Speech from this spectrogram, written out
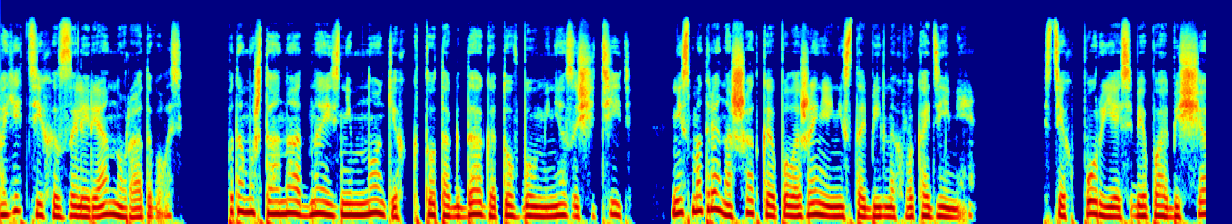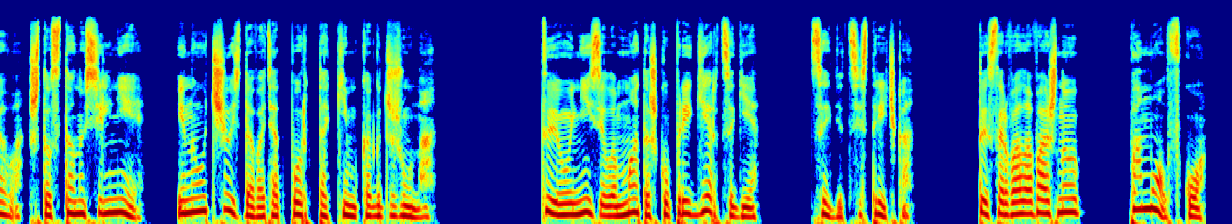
А я тихо за Лирианну радовалась, потому что она одна из немногих, кто тогда готов был меня защитить, несмотря на шаткое положение нестабильных в Академии. С тех пор я себе пообещала, что стану сильнее и научусь давать отпор таким, как Джуна. «Ты унизила матушку при герцоге», — цедит сестричка. «Ты сорвала важную помолвку».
